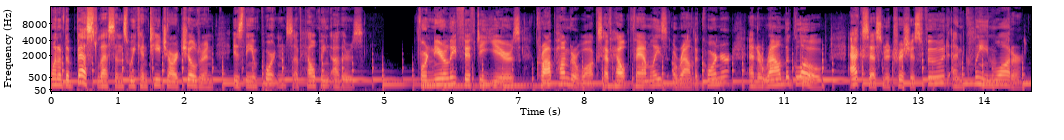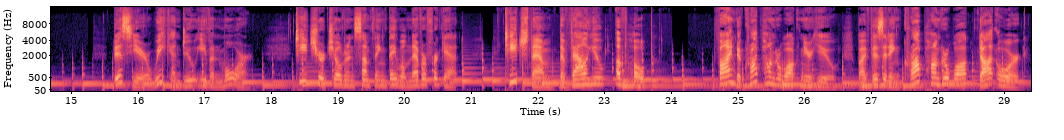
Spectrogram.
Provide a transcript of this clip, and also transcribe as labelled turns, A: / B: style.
A: One of the best lessons we can teach our children is the importance of helping others. For nearly 50 years, Crop Hunger Walks have helped families around the corner and around the globe access nutritious food and clean water. This year, we can do even more. Teach your children something they will never forget. Teach them the value of hope. Find a Crop Hunger Walk near you by visiting crophungerwalk.org.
